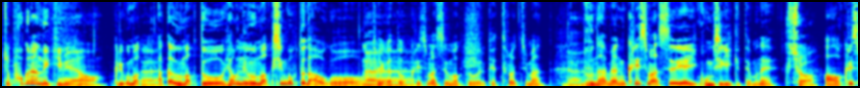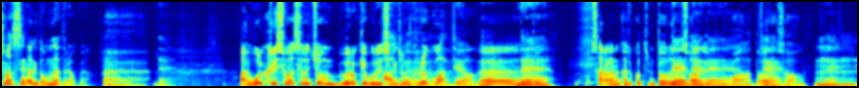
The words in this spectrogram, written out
좀 포근한 느낌이에요. 그리고 막 네. 아까 음악도 형님 음. 악 신곡도 나오고 네. 저희가 또 크리스마스 음악도 이렇게 틀었지만 네. 눈 하면 크리스마스의 이 공식이 있기 때문에 그쵸. 아 크리스마스 생각이 너무 나더라고요. 네. 네. 아, 올 크리스마스는 좀 외롭게 보내시겠네. 아좀 그럴 것 같아요. 네. 네. 또 사랑하는 가족과 좀 떨어져서 네, 네, 네. 아내분과 떨어져서. 네. 음,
